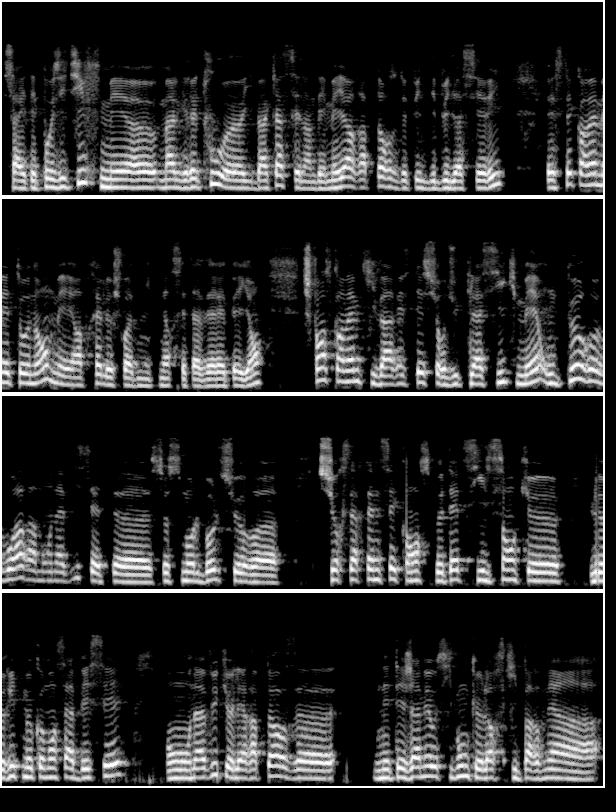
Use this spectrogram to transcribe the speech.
ça a été positif. Mais euh, malgré tout, euh, Ibaka, c'est l'un des meilleurs Raptors depuis le début de la série. Et c'était quand même étonnant, mais après, le choix de Nick Nurse s'est avéré payant. Je pense quand même qu'il va rester sur du classique, mais on peut revoir, à mon avis, cette, euh, ce small ball sur, euh, sur certaines séquences. Peut-être s'il sent que le rythme commence à baisser. On a vu que les Raptors euh, n'étaient jamais aussi bons que lorsqu'ils parvenaient à,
